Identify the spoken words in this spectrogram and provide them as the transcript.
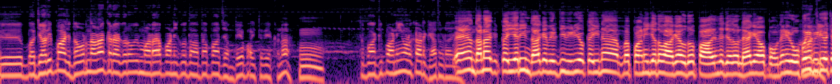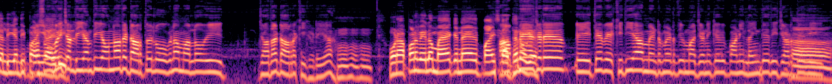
ਤੇ ਬੱਜਾ ਦੀ ਭੱਜ ਦੌੜ ਨਾ ਨਾ ਕਰਿਆ ਕਰੋ ਵੀ ਮਾੜਾ ਪਾਣੀ ਕੋ ਦਾਦਾ ਭੱਜ ਜਾਂਦੇ ਆ ਭਾਈ ਤੇ ਵੇਖਣ। ਹੂੰ। ਤੇ ਬਾਕੀ ਪਾਣੀ ਹੁਣ ਘਟ ਗਿਆ ਥੋੜਾ ਜਿਹਾ। ਐ ਹੁੰਦਾ ਨਾ ਕਿ ਕਈ ਵਾਰੀ ਹੁੰਦਾ ਕਿ ਵੀਰ ਜੀ ਵੀਡੀਓ ਕਈ ਨਾ ਮ- ਪਾਣੀ ਜਦੋਂ ਆ ਗਿਆ ਉਦੋਂ ਪਾ ਦਿੰਦੇ ਜਦੋਂ ਲੈ ਗਿਆ ਉਹ ਪਾਉਂਦੇ ਨਹੀਂ ਉਹੋ ਹੀ ਵੀਡੀਓ ਚੱਲੀ ਜਾਂਦੀ ਪਾਣੀ ਬਸ ਆਏ ਉਹੀ ਦੀ। ਚੱਲੀ ਜਾਂਦੀ ਆ ਉਹਨਾਂ ਦੇ ਡਰ ਤੋਂ ਹੀ ਲੋਕ ਨਾ ਮੰਨ ਲਓ ਵੀ ਜ਼ਿਆਦਾ ਡਰ ਰੱਖੀ ਖੜੇ ਆ। ਹੂੰ ਹੂੰ ਹੂੰ। ਹੁਣ ਆਪਾਂ ਨੂੰ ਵੇਖ ਲਓ ਮੈਂ ਕਿੰਨੇ 5-7 ਦਿਨ ਹੋ ਆਪਣੇ ਗਏ। ਜਿਹੜੇ ਪੇਜ ਤੇ ਵੇਖੀ ਦੀ ਆ ਮਿੰਟ ਮਿੰਟ ਦੀ ਮਾ ਜਾਣੀ ਕਿ ਵੀ ਪਾਣੀ ਲੈਂਦੇ ਦੀ ਚੜਦੇ ਦੀ। ਹਾਂ।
